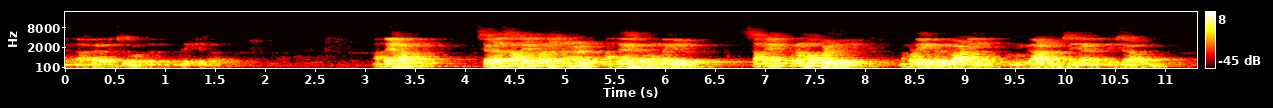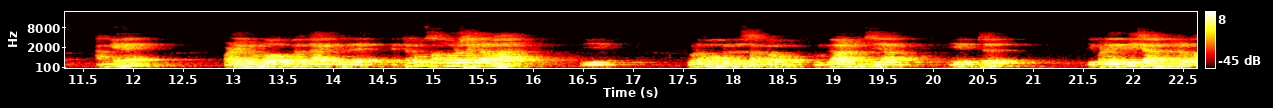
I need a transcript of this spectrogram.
എന്ന് അഭ്യർത്ഥിച്ചുകൊണ്ട് വിളിക്കുന്നത്. അദ്ദേഹം ചില സമയപ്രശ്നങ്ങൾ അദ്ദേഹത്തിനുണ്ടെങ്കിലും സമയം ക്രമപ്പെടുത്തി നമ്മുടെ ഈ പരിപാടി ഉദ്ഘാടനം ചെയ്യാൻ എത്തിച്ചാകും അങ്ങനെ പഴയൊരു ബ്ലോക്ക് പഞ്ചായത്തിന്റെ ഏറ്റവും സന്തോഷകരമായ ഈ ഗുണഭോക്തൃ സംഘം ഉദ്ഘാടനം ചെയ്യാൻ ഏറ്റ് ഇവിടെ എത്തിച്ചേർന്നിട്ടുള്ള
